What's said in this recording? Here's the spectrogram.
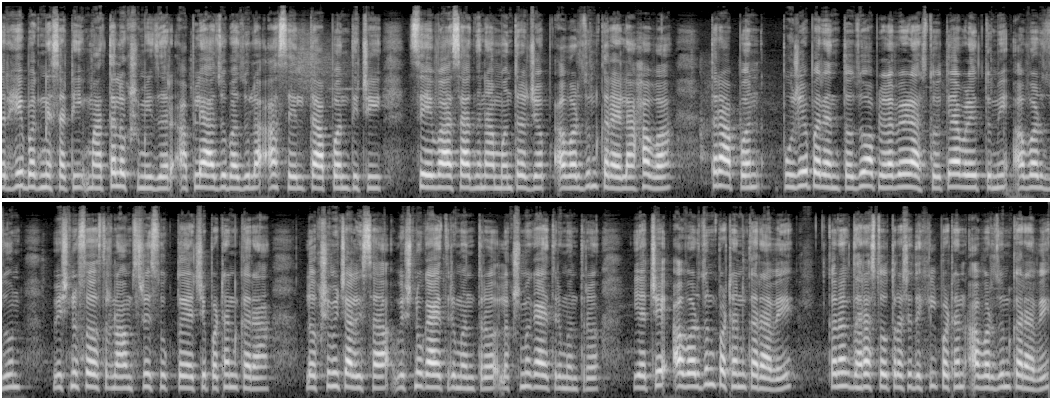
तर हे बघण्यासाठी माता लक्ष्मी जर आपल्या आजूबाजूला असेल तर आपण तिची सेवा साधना मंत्रजप आवर्जून करायला हवा. तर आपण पूजेपर्यंत जो आपल्याला वेळ असतो त्यावेळी तुम्ही आवर्जून विष्णू सहस्रनाम श्रीसूक्त याचे पठण करा. लक्ष्मी चालिसा विष्णू गायत्री मंत्र लक्ष्मी गायत्री मंत्र याचे आवर्जून पठण करावे. कनकधारा स्तोत्राचे देखील पठण आवर्जून करावे.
